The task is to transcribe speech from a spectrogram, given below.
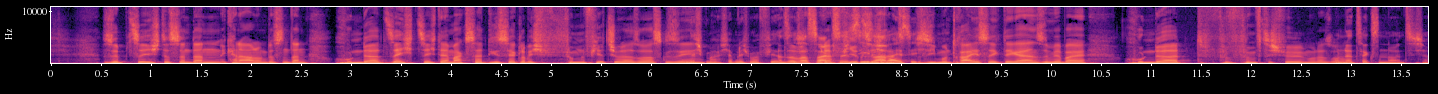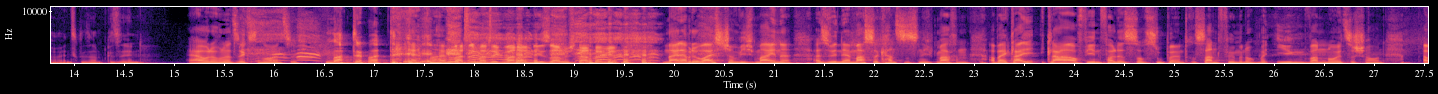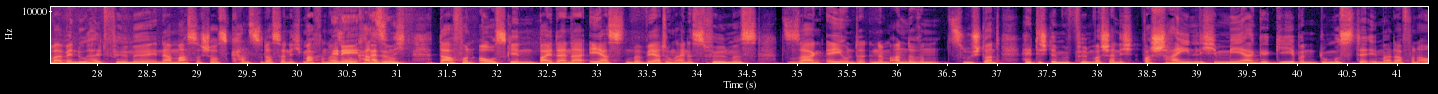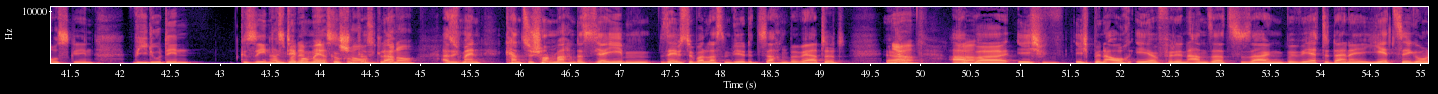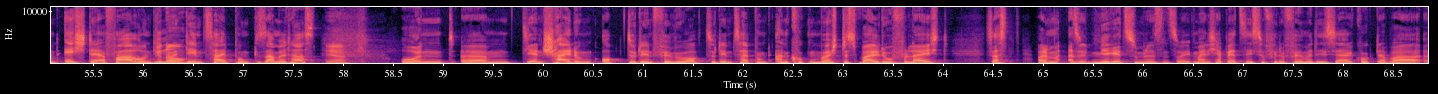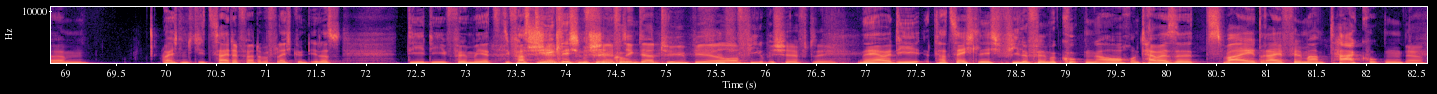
70, das sind dann, keine Ahnung, das sind dann 160. Der Max hat dieses Jahr, glaube ich, 45 oder sowas gesehen. nicht mal, ich habe nicht mal 40. Also was Oder sagst du 40, insgesamt? 37. 37, Digga, dann sind wir bei 150 Filmen oder so. 196 haben wir insgesamt gesehen. Ja, oder 196. Mathematik. Mathematik war noch nie so am Start bei mir. Nein, aber du weißt schon, wie ich meine. Also in der Masse kannst du es nicht machen. Aber klar, klar, auf jeden Fall ist es doch super interessant, Filme nochmal irgendwann neu zu schauen. Aber wenn du halt Filme in der Masse schaust, kannst du das ja nicht machen. Also Nee, nee, du kannst also- nicht davon ausgehen, bei deiner ersten Bewertung eines Filmes zu sagen, ey, und in einem anderen Zustand hätte ich dem Film wahrscheinlich, wahrscheinlich mehr gegeben. Du musst ja immer davon ausgehen, wie du den gesehen hast in dem Moment ersten geguckt Schauen. hast, klar. Genau. Also ich meine, kannst du schon machen, dass es ja jedem selbst überlassen wird, die Sachen bewertet. Ja. Ja. Aber ich, ich bin auch eher für den Ansatz zu sagen, bewerte deine jetzige und echte Erfahrung, die Genau. du in dem Zeitpunkt gesammelt hast. Ja. Und ähm, die Entscheidung, ob du den Film überhaupt zu dem Zeitpunkt angucken möchtest, weil du vielleicht sagst, weil, also mir geht es zumindest so. Ich meine, ich habe jetzt nicht so viele Filme dieses Jahr geguckt, aber ähm, weil ich nicht die Zeit dafür hatte, aber vielleicht könnt ihr das, die, die Filme jetzt, die fast täglichen Film gucken. Beschäftigter Typ hier, oh, viel beschäftigt. Naja, aber die tatsächlich viele Filme gucken auch und teilweise zwei, drei Filme am Tag gucken. Ja.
